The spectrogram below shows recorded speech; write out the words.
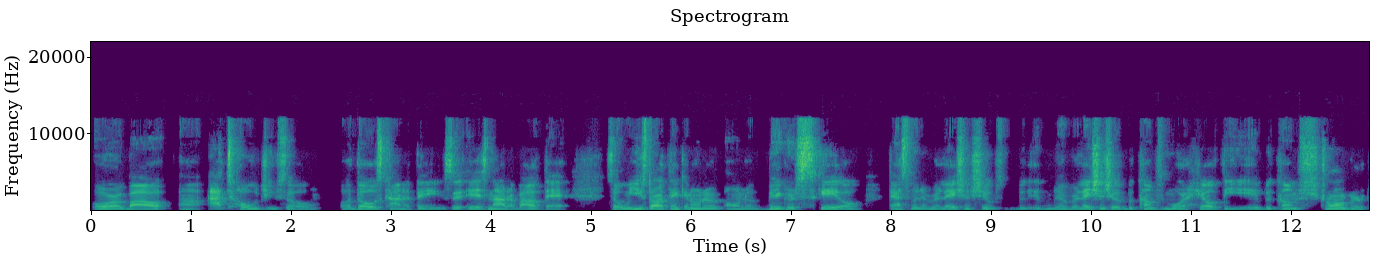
or about uh, i told you so or those kind of things. It's not about that. So when you start thinking on a on a bigger scale, that's when the relationships the relationship becomes more healthy. It becomes stronger.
